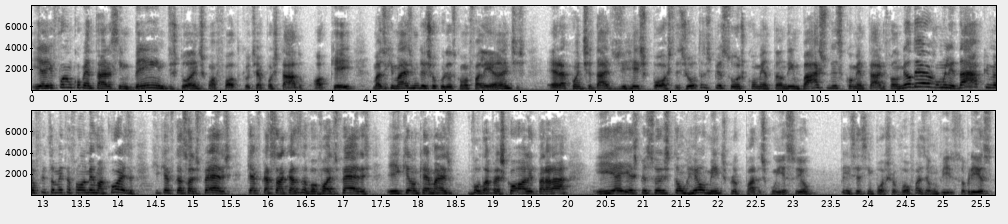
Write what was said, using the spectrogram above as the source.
E aí foi um comentário assim bem distoante com a foto que eu tinha postado, OK? Mas o que mais me deixou curioso, como eu falei antes, era a quantidade de respostas de outras pessoas comentando embaixo desse comentário, falando: Meu Deus, como lidar? Porque meu filho também está falando a mesma coisa, que quer ficar só de férias, quer ficar só na casa da vovó de férias e que não quer mais voltar para a escola e parará. E aí as pessoas estão realmente preocupadas com isso e eu pensei assim: Poxa, eu vou fazer um vídeo sobre isso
